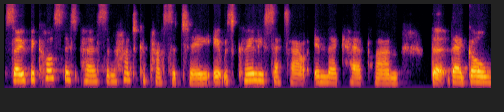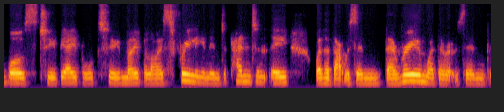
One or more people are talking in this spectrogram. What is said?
So, because this person had capacity, it was clearly set out in their care plan that their goal was to be able to mobilise freely and independently, whether that was in their room, whether it was in the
